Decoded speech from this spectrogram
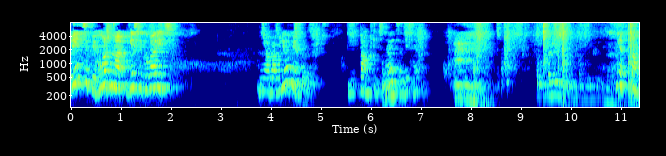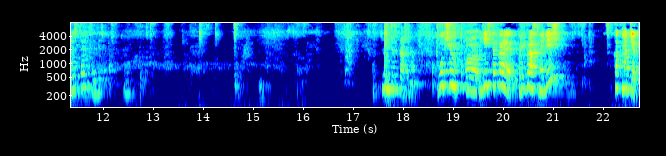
Принципе, можно, если говорить не об объеме, там листается, а здесь нет. Нет, там листается, а здесь. Да ничего страшного. В общем, э, есть такая прекрасная вещь, как макет.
